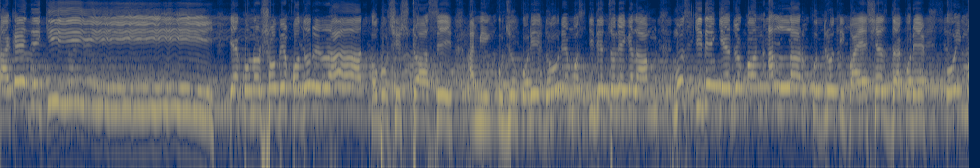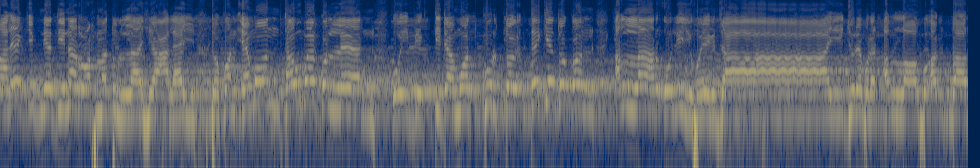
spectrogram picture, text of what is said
তাকে দেখি এখনও সবে কদরের রাত অবশিষ্ট আছে। আমি উজু করে দৌড়ে মসজিদে চলে গেলাম। মসজিদে গিয়ে যখন আল্লাহর কুদরতি পায়ে সেজদা করে, ওই মালিক ইবনে দিনার রহমাতুল্লাহ আলাই তখন এমন তাওবা করলেন, ওই ব্যক্তিটা মতকুর থেকে তখন আল্লাহর অলি হয়ে যায়। জুড়ে বলেন আল্লাহ আকবার।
